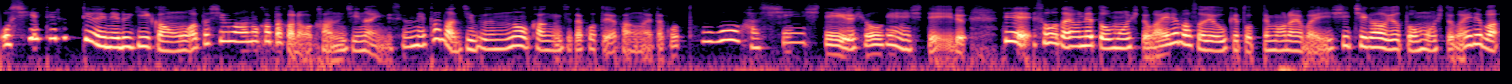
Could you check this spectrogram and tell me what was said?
教えてるっていうエネルギー感を私はあの方からは感じないんですよね。ただ自分の感じたことや考えたことを発信している表現している。でそうだよねと思う人がいればそれを受け取ってもらえばいいし違うよと思う人がいれば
